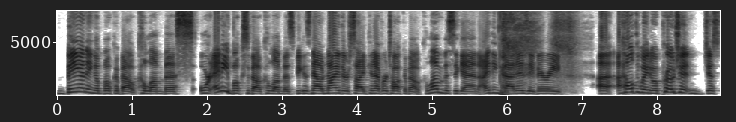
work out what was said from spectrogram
banning a book about Columbus or any books about Columbus because now neither side can ever talk about Columbus again. I think that is a very uh, a healthy way to approach it. And just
